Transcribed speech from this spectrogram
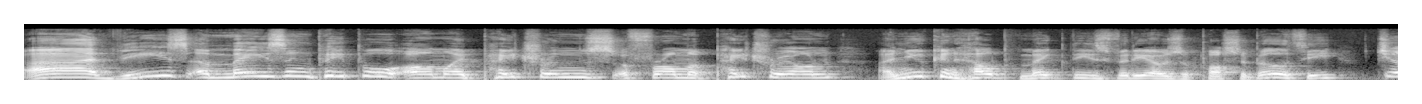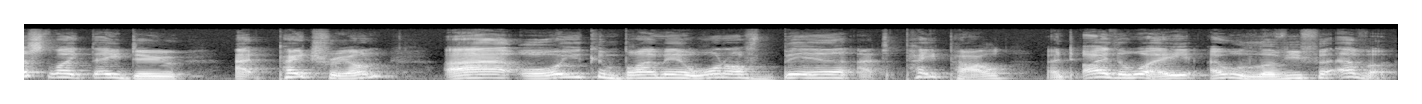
Uh, these amazing people are my patrons from Patreon, and you can help make these videos a possibility, just like they do at Patreon, uh, or you can buy me a one-off beer at PayPal, and either way, I will love you forever.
